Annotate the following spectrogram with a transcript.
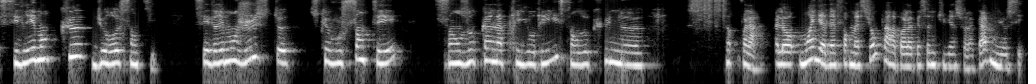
c'est vraiment que du ressenti. C'est vraiment juste ce que vous sentez sans aucun a priori, sans aucune. voilà. Alors, moins il y a d'informations par rapport à la personne qui vient sur la table, mieux c'est.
